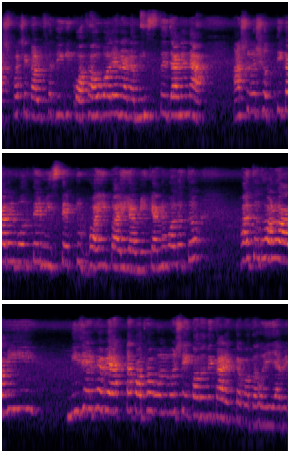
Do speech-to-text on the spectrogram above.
আশপাশে কারোর সাথে কি কথাও বলে না না মিশতে জানে না? আসলে সত্যিকারের বলতে মিশতে একটু ভয়ই পাই আমি। কেন বলো তো? হয়তো ধরো আমি নিজের ভেবে একটা কথা বলব, সেই কথা থেকে আরেকটা কথা হয়ে যাবে।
